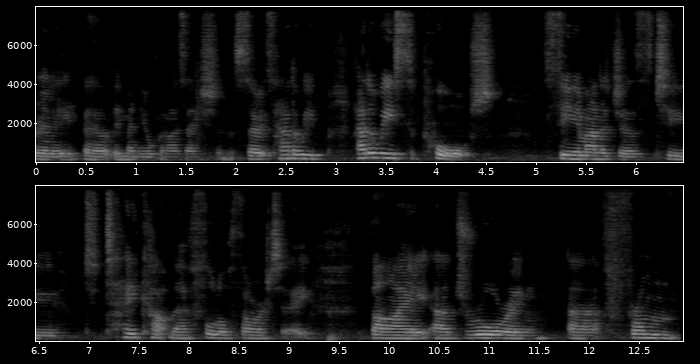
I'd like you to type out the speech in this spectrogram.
really uh, in many organisations. So it's how do we how do we support senior managers to to take up their full authority by uh, drawing uh, from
